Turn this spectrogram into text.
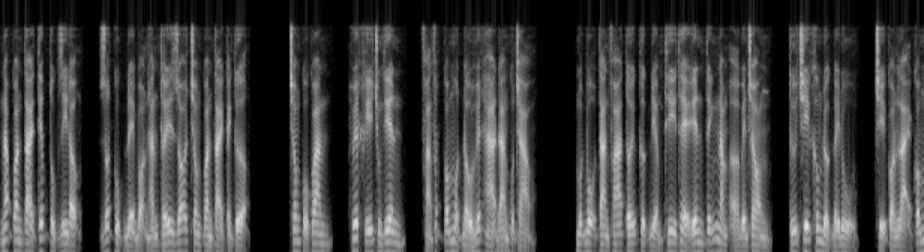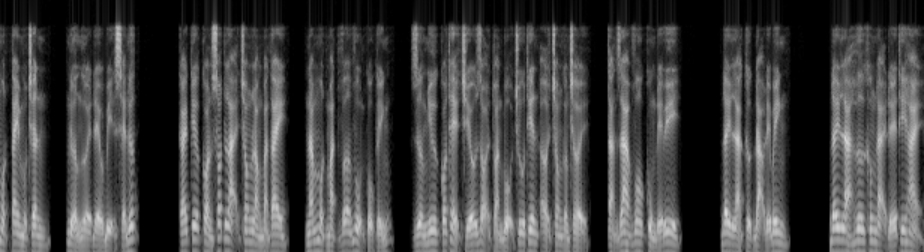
Nắp quan tài tiếp tục di động, rốt cục để bọn hắn thấy rõ trong quan tài cảnh tượng. Trong cổ quan, huyết khí trung thiên, phảng phất có một đầu huyết hà đang cuộn trào. Một bộ tàn phá tới cực điểm thi thể yên tĩnh nằm ở bên trong, tứ chi không được đầy đủ, chỉ còn lại có một tay một chân, nửa người đều bị xé nứt. Cái kia còn sót lại trong lòng bàn tay nắm một mặt vỡ vụn cổ kính, dường như có thể chiếu rọi toàn bộ chu thiên ở trong gầm trời, tản ra vô cùng đế uy. Đây là cực đạo đế binh. Đây là hư không đại đế thi hải.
